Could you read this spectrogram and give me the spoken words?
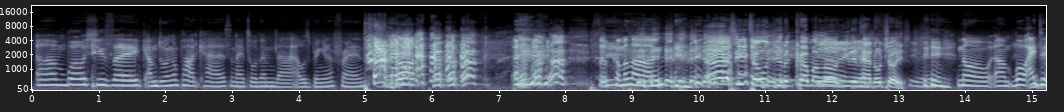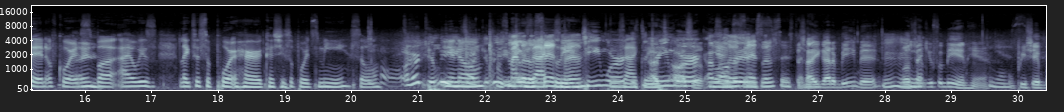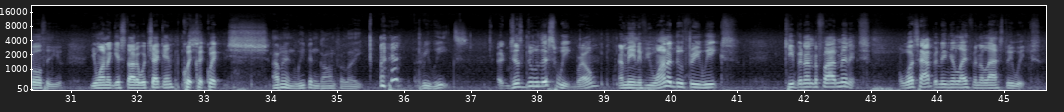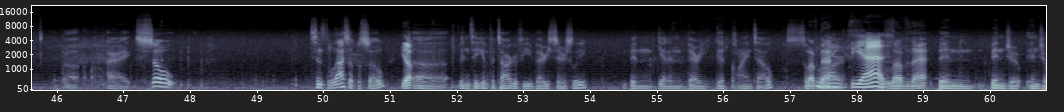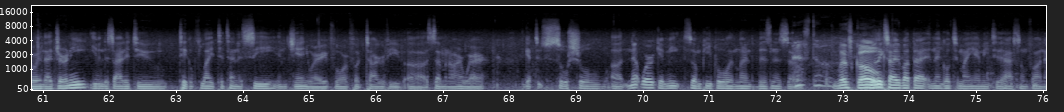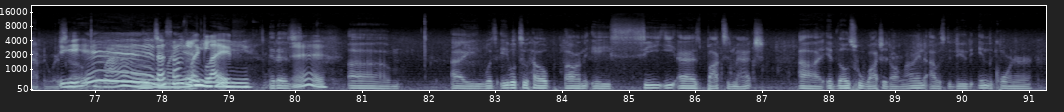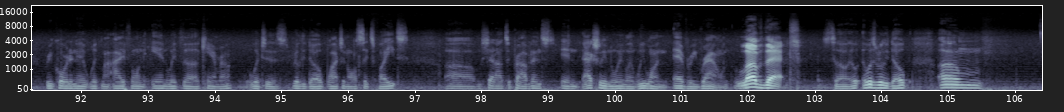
Um, well, she's like, I'm doing a podcast, and I told them that I was bringing a friend. so come along. ah, she told you to come along. You didn't have no choice. No, um, well, I did, of course, but I always like to support her because she supports me. So Oh, Hercules. You know, Hercules. my little Exactly. sis, man. Teamwork. Exactly. It's dream That's work. awesome. I Yeah. love little it. sis, little sis. That's how you gotta be, man. Mhm. Well, Yep. thank you for being here. Yes. Appreciate both of you. You want to get started with check-in? Quick, quick, quick. Shh. I mean, we've been gone for like three weeks. Uh, Just do this week, bro. I mean, if you want to do three weeks, keep it under five minutes. What's happened in your life in the last three weeks? All right. So, since the last episode, Yep. uh, been taking photography very seriously. Been getting very good clientele. So Love far. that. Nice. Yes. Love that. Been been jo- enjoying that journey. Even decided to take a flight to Tennessee in January for a photography uh, seminar where I get to social uh, network and meet some people and learn the business. So That's dope. Let's go. really excited about that, and then go to Miami to have some fun afterwards. So Yeah. Wow. That sounds like life. It is. Yeah. um, I was able to help on a CES boxing match. Uh, if those who watch it online, I was the dude in the corner recording it with my iPhone and with the camera, which is really dope. Watching all six fights. Um, shout out to Providence. And actually, New England, we won every round. Love that. So it, it was really dope. Um,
